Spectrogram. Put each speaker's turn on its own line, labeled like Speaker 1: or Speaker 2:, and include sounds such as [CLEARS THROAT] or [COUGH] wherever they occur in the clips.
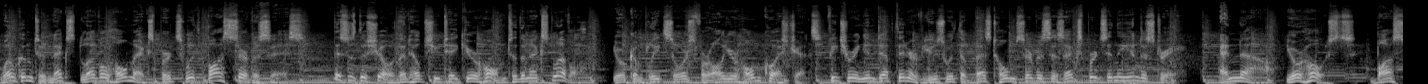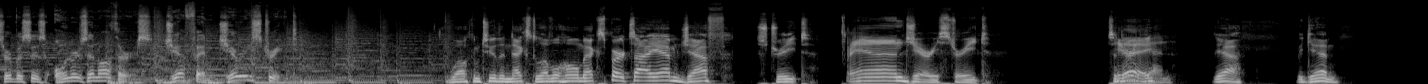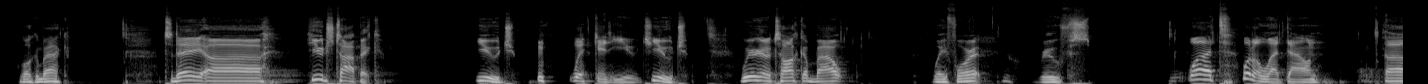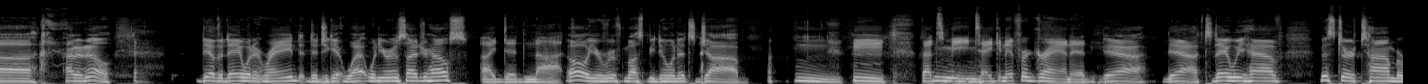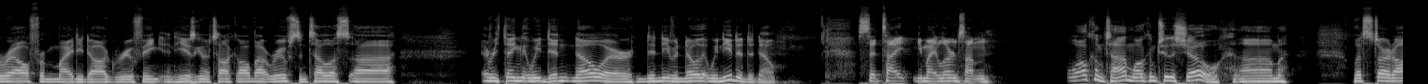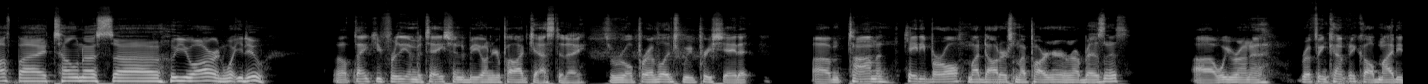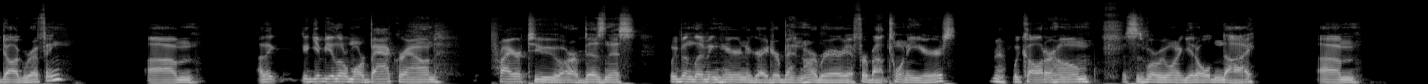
Speaker 1: Welcome to Next Level Home Experts with Boss Services. This is the show that helps you take your home to the next level. Your complete source for all your home questions, featuring in depth interviews with the best home services experts in the industry. And now, your hosts, Boss Services owners and authors, Jeff and Jerry Street.
Speaker 2: Welcome to the Next Level Home Experts. I am Jeff Street.
Speaker 3: and Jerry Street.
Speaker 2: Today,
Speaker 3: again.
Speaker 2: yeah, again, welcome back. Today, uh, huge topic. Huge, [LAUGHS]
Speaker 3: wicked huge.
Speaker 2: huge. We're going to talk about, wait for it, roofs.
Speaker 3: What? What a letdown.
Speaker 2: Uh, I don't know. The other day when it rained, did you get wet when you were inside your house?
Speaker 3: I did not.
Speaker 2: Oh, your roof must be doing its job. [LAUGHS]
Speaker 3: Hmm. That's me taking it for granted.
Speaker 2: Yeah, yeah. Today we have Mr. Tom Burrell from Mighty Dog Roofing, and he is going to talk all about roofs and tell us uh, everything that we didn't know or didn't even know that we needed to know.
Speaker 3: Sit tight. You might learn something.
Speaker 2: Welcome, Tom. Welcome to the show. Um, let's start off by telling us uh, who you are and what you do.
Speaker 4: Well, thank you for the invitation to be on your podcast today. It's a real privilege. We appreciate it. Um, Tom and Katie Burrell, my daughter's my partner in our business. Uh, we run a roofing company called Mighty Dog Roofing. Um, I think to give you a little more background, prior to our business, we've been living here in the greater Benton Harbor area for about 20 years.
Speaker 2: Yeah.
Speaker 4: We call it our home. This is where we want to get old and die. Um,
